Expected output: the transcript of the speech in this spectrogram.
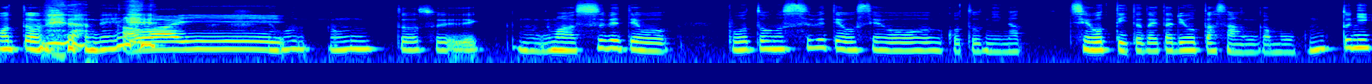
乙女だね。かわいい。ほんほんとそれでもうまあ全てを冒頭の全てを背負うことにな背負っていただいた亮太さんがもう本当に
